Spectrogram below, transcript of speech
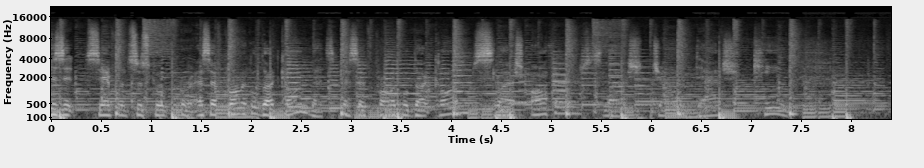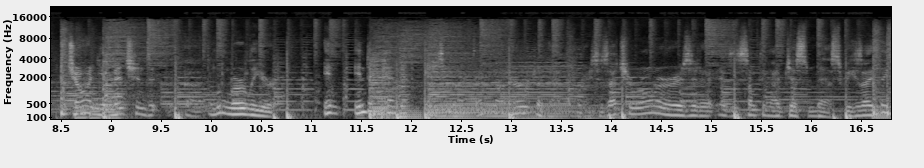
visit San Francisco or sfchronicle.com. That's sfchronicle.com slash author slash John dash King. John, you mentioned uh, a little earlier, in, independent intellect. I've not heard of that phrase. Is that your own, or is it a, is it something I've just missed? Because I think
